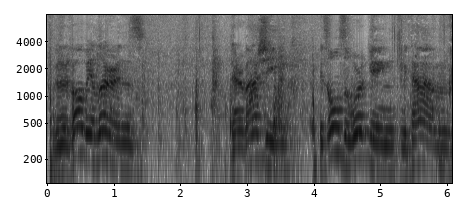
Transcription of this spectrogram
Because the Ritva learns that Ravashi is also working mitam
